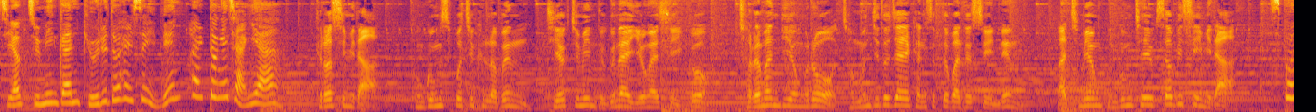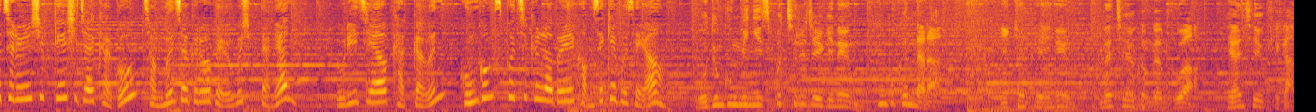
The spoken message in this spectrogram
지역 주민 간 교류도 할 수 있는 활동의 장이야. 그렇습니다. 공공 스포츠 클럽은 지역 주민 누구나 이용할 수 있고 저렴한 비용으로 전문 지도자의 강습도 받을 수 있는 맞춤형 공공체육 서비스입니다. 스포츠를 쉽게 시작하고 전문적으로 배우고 싶다면 우리 지역 가까운 공공 스포츠 클럽을 검색해 보세요. 모든 국민이 스포츠를 즐기는 행복한 나라. 이 캠페인은 문화체육관광부와 대한체육회가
